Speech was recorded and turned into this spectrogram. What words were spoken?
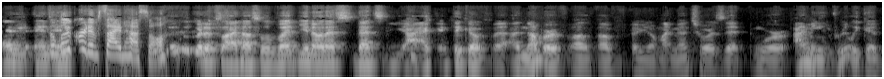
and and the lucrative and, side hustle. lucrative side hustle. But you know, that's that's yeah, I can think of a number of, of, of you know my mentors that were, I mean, really good,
